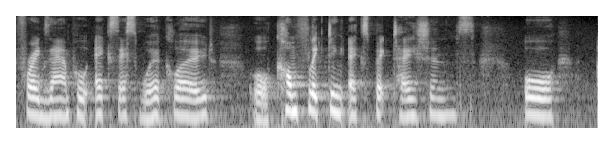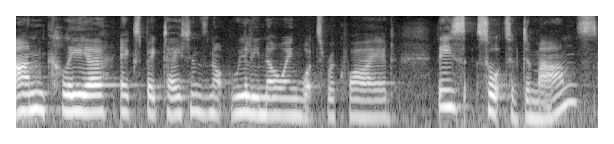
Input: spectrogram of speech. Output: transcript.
for example, excess workload or conflicting expectations or unclear expectations, not really knowing what's required. These sorts of demands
